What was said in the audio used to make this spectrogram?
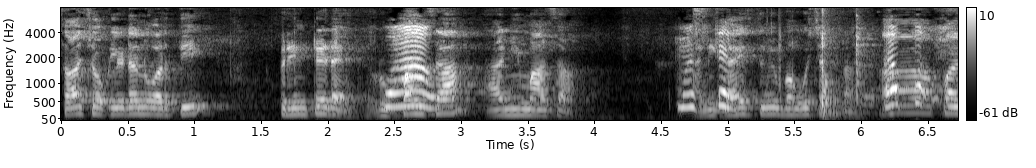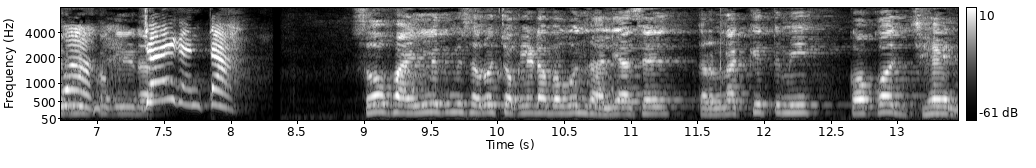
सहा चॉकलेटांवरती प्रिंटेड आहे. रुपांचा आणि माझा. आणि गाईज तुम्ही बघू शकता. पहिली चॉकलेट आहे. जय घंटा. सो फायनली तुम्ही सर्व चॉकलेटा बघून झाली असेल तर नक्की तुम्ही कोको झेन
